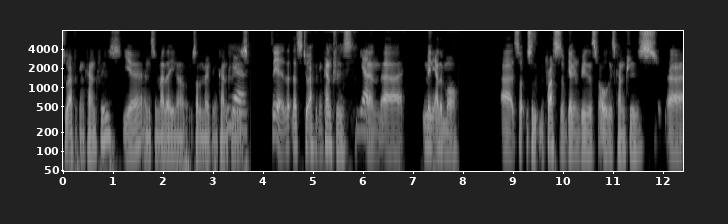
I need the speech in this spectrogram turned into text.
two African countries, yeah, and some other, you know, South American countries. Yeah. So yeah, that, that's two African countries. Yeah. And uh, many other more. Uh, so, so the process of getting visas for all these countries, uh,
